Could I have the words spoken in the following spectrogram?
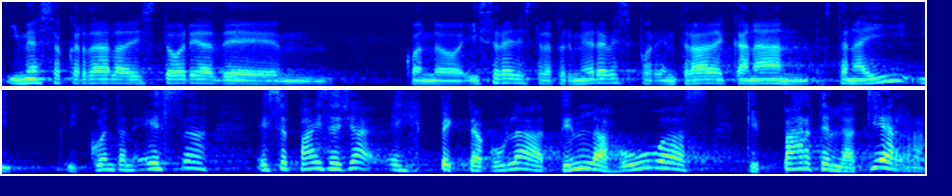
Y me hace acordar la historia de cuando Israel está la primera vez por entrar al Canaán. Están ahí y, cuentan, esa, ese país allá es espectacular, tienen las uvas que parten la tierra.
